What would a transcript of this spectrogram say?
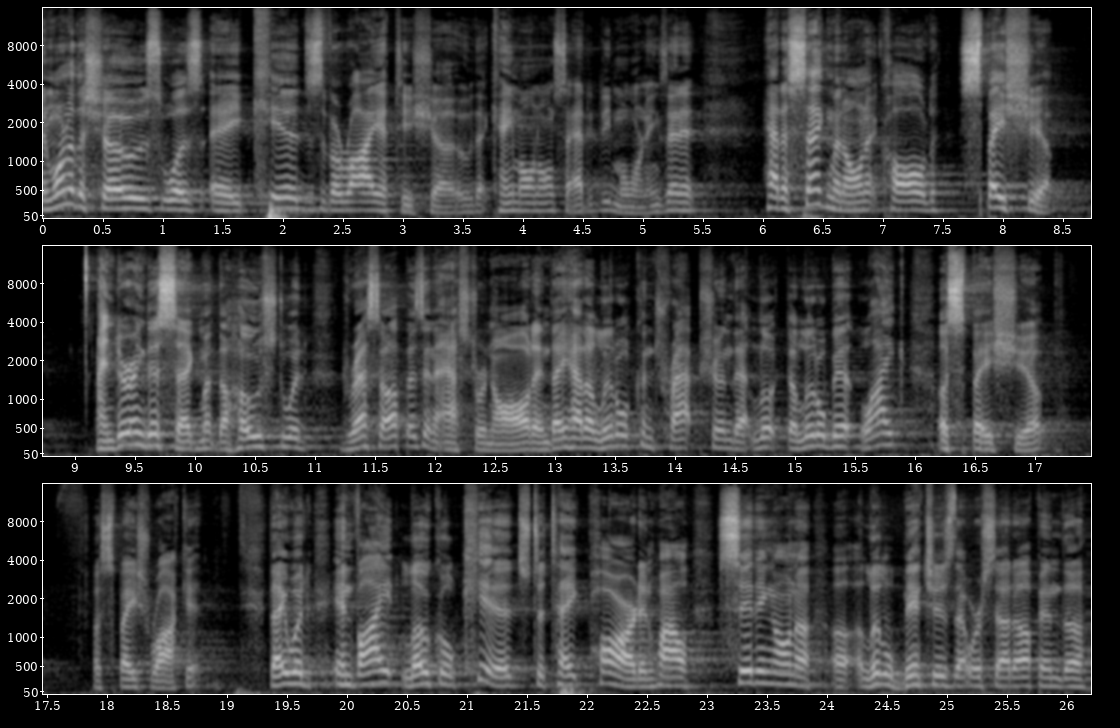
And one of the shows was a kids' variety show that came on on Saturday mornings, and it had a segment on it called Spaceship. And during this segment, the host would dress up as an astronaut, and they had a little contraption that looked a little bit like a spaceship, a space rocket. They would invite local kids to take part, and while sitting on a, a little benches that were set up in the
